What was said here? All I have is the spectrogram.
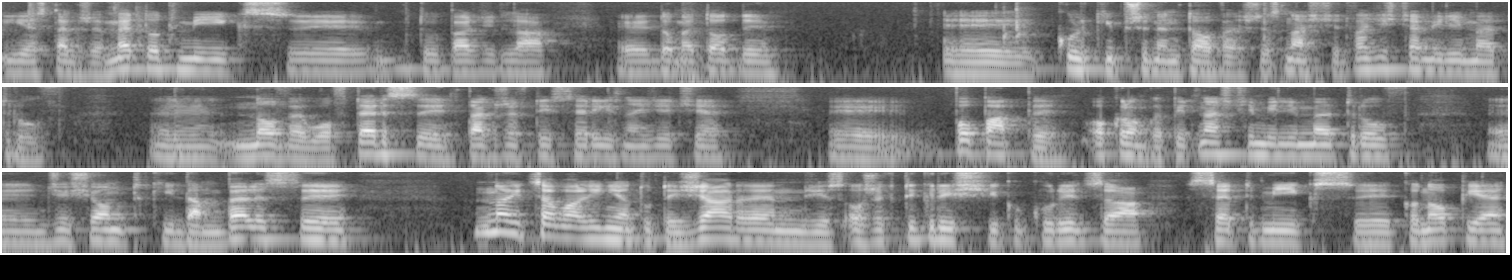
Jest także metod mix, y, tu bardziej dla, y, do metody y, kulki przynętowe 16-20 mm, nowe woftersy, także w tej serii znajdziecie pop-upy okrągłe 15 mm, dziesiątki dumbbellsy, no i cała linia tutaj ziaren, jest orzech tygrysi, kukurydza, set mix, konopie.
